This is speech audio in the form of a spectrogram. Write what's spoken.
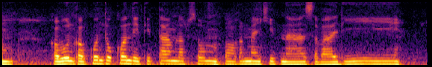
ขอบคุณขอบคุณทุกคนที่ติดตามรับชมพอกันใหม่คลิปหน้าสบายดี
